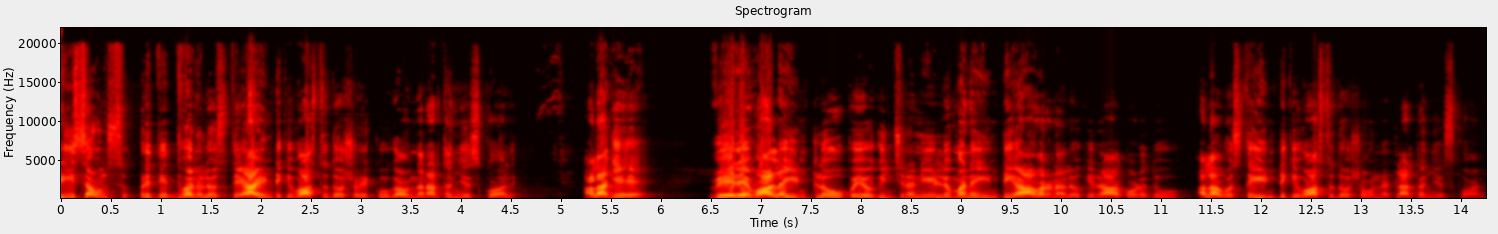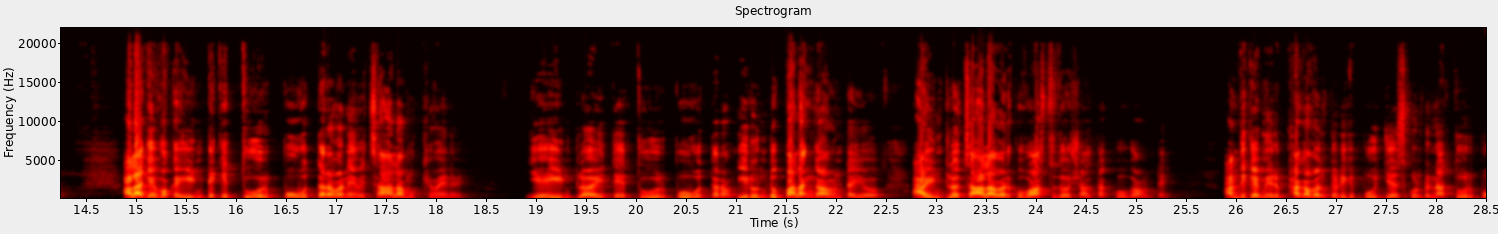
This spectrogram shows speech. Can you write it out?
రీసౌండ్స్ ప్రతిధ్వనులు వస్తే ఆ ఇంటికి వాస్తుదోషం ఎక్కువగా ఉందని అర్థం చేసుకోవాలి. అలాగే వేరే వాళ్ళ ఇంట్లో ఉపయోగించిన నీళ్ళు మన ఇంటి ఆవరణలోకి రాకూడదు. అలా వస్తే ఇంటికి వాస్తుదోషం ఉన్నట్లు అర్థం చేసుకోవాలి. అలాగే ఒక ఇంటికి తూర్పు ఉత్తరం అనేవి చాలా ముఖ్యమైనవి. ఏ ఇంట్లో అయితే తూర్పు ఉత్తరం ఈ రెండు బలంగా ఉంటాయో ఆ ఇంట్లో చాలా వరకు వాస్తు దోషాలు తక్కువగా ఉంటాయి. అందుకే మీరు భగవంతుడికి పూజ చేసుకుంటున్నా తూర్పు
